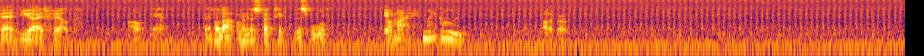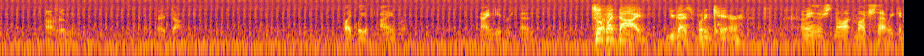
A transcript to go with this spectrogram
dead. You guys failed. Oh damn. Wait, hold on. I'm gonna spectate this wolf. Get oh it, my. Mic on. Not a boat. Not really. Okay, done. Likely of dying from 90%. So if I died, you guys wouldn't care. I mean, there's not much that we can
